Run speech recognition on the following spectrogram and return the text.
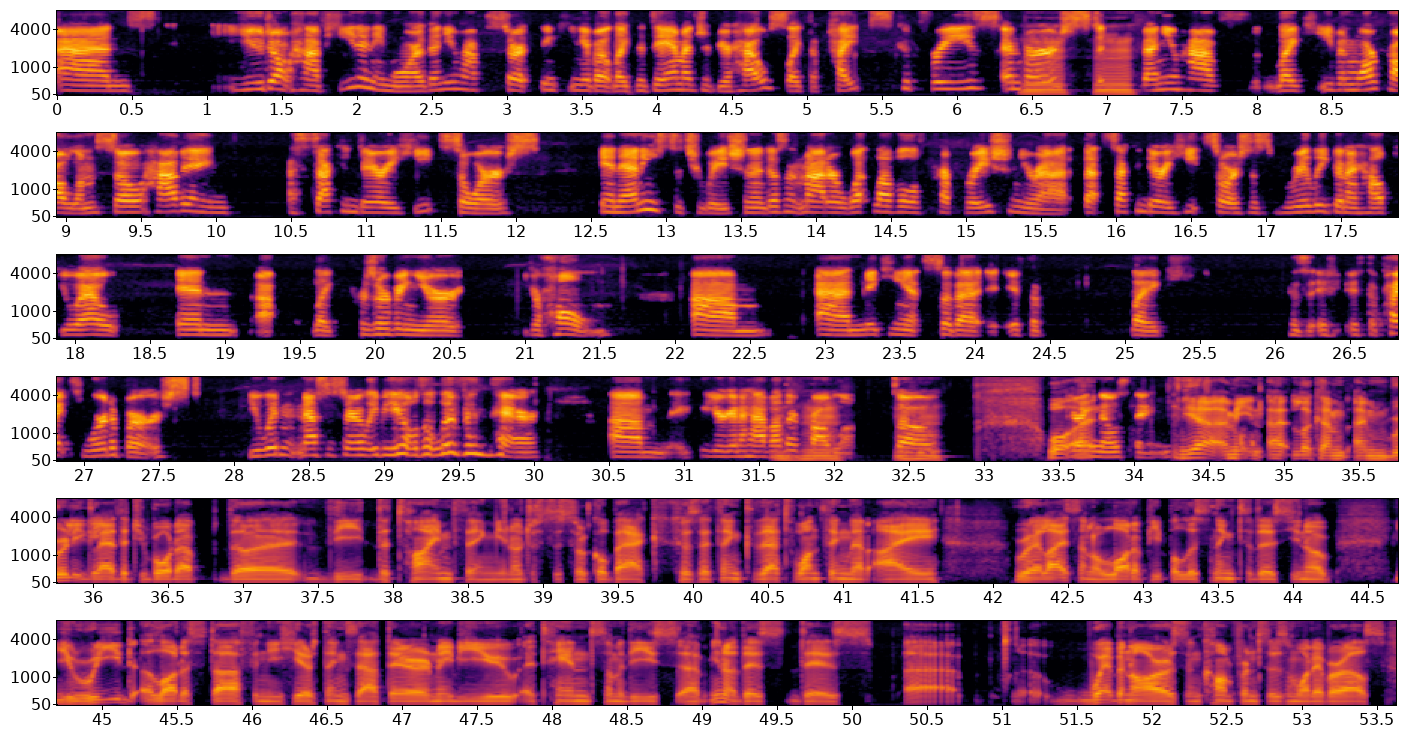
and you don't have heat anymore, then you have to start thinking about like the damage of your house, like the pipes could freeze and burst. Mm-hmm. Then you have like even more problems. So having a secondary heat source in any situation it doesn't matter what level of preparation you're at that secondary heat source is really going to help you out in uh, like preserving your your home um, and making it so that if the like because if, if the pipes were to burst you wouldn't necessarily be able to live in there um, you're going to have other mm-hmm. problems so mm-hmm. well I, those things yeah i mean uh, look i'm i'm really glad that you brought up the the the time thing you know just to circle back because i think that's one thing that i realize, and a lot of people listening to this, you know, you read a lot of stuff and you hear things out there, and maybe you attend some of these, um, you know, there's there's uh, webinars and conferences and whatever else.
